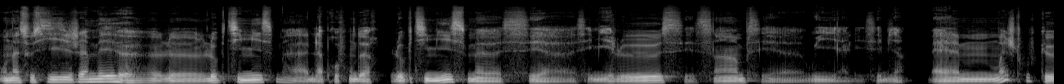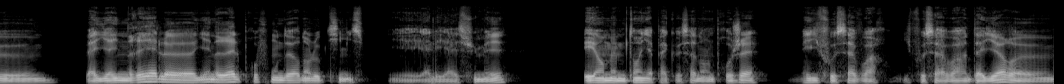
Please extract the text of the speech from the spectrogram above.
on n'associe jamais euh, l'optimisme à de la profondeur. L'optimisme, euh, c'est mielleux, c'est simple, c'est oui, allez, c'est bien. Mais moi, je trouve que bah, il y a une réelle, il y a une réelle profondeur dans l'optimisme. Et elle est assumée. Et en même temps, il n'y a pas que ça dans le projet. Mais il faut savoir. Il faut savoir. D'ailleurs, euh,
